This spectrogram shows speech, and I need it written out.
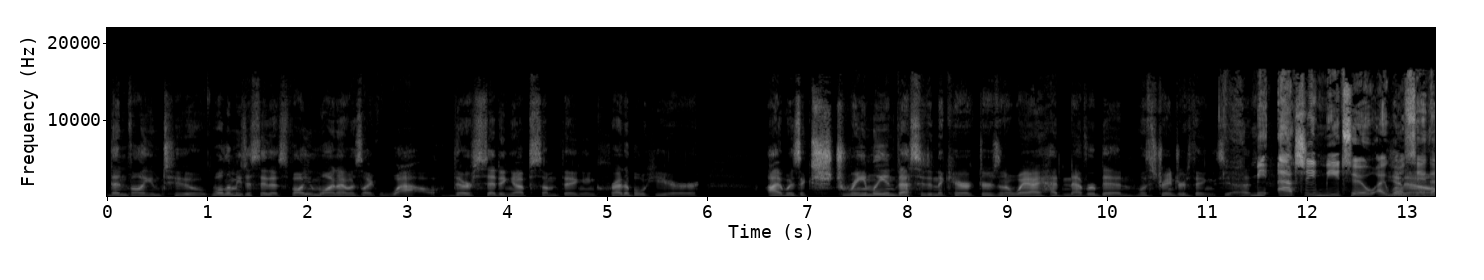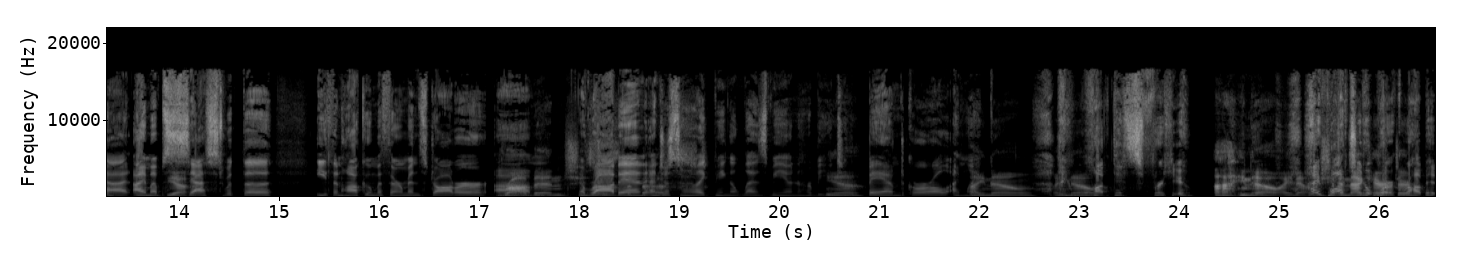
then Volume Two. Well, let me just say this: Volume One, I was like, wow, they're setting up something incredible here. I was extremely invested in the characters in a way I had never been with Stranger Things yet. Me, actually, me too. I You will say that I'm obsessed with the Ethan Hawke Uma Thurman's daughter, um, Robin, she's just Robin, and just her like being a lesbian, her being Yeah. a band girl. I'm like, I know, I know, I want this for you. I know, I know. I want that you to character, work, Robin.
